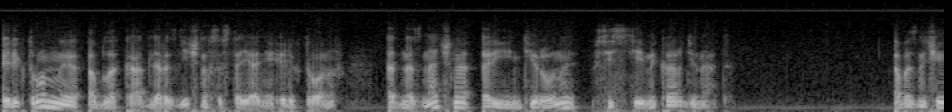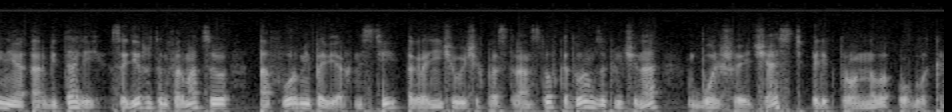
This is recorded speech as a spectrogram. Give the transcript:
Электронные облака для различных состояний электронов однозначно ориентированы в системе координат. Обозначение орбиталей содержит информацию о форме поверхностей, ограничивающих пространство, в котором заключена большая часть электронного облака.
